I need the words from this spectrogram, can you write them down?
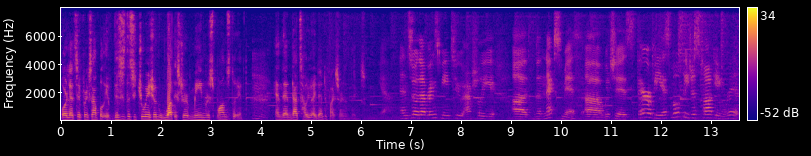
Or let's say, for example, if this is the situation, what is your main response to it? And then that's how you identify certain things. Yeah, and so that brings me to actually uh, the next myth, uh, which is therapy is mostly just talking rich.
